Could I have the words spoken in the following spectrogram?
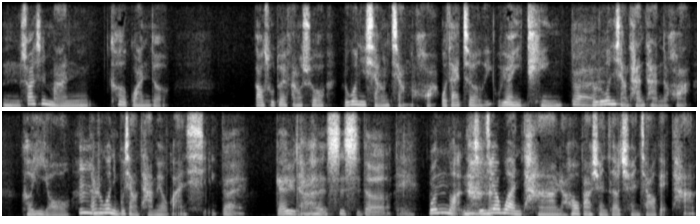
嗯，算是蛮客观的告诉对方说，如果你想讲的话，我在这里，我愿意听。对，如果你想谈谈的话，可以哦。那如果你不想谈，没有关系。对。给予他很适时的温暖，直接问他，然后把选择权交给他，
